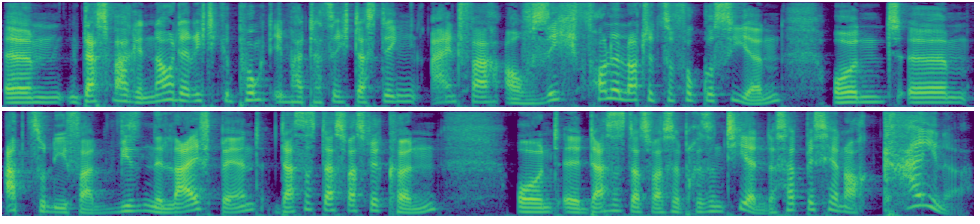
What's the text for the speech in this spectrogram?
Ähm, das war genau der richtige Punkt, eben halt tatsächlich das Ding einfach auf sich volle Lotte zu fokussieren und ähm, abzuliefern. Wir sind eine Liveband, das ist das, was wir können. Und äh, das ist das, was wir präsentieren. Das hat bisher noch keiner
